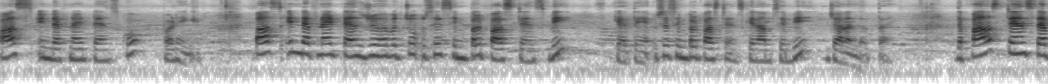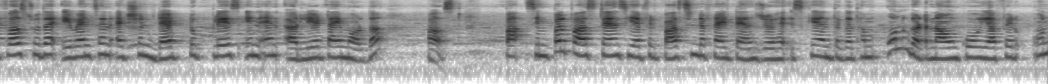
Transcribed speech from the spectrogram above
पास्ट इंडेफिनाइट टेंस को पढ़ेंगे। पास्ट इंडेफिनाइट टेंस जो है बच्चों, उसे सिंपल पास्ट टेंस भी कहते हैं। उसे सिंपल पास्ट टेंस के नाम से भी जाना जाता है। The past tense refers to the events and action that took place in an earlier time और the past simple past tense या फिर पास्ट इंडेफिनाइट टेंस जो है, इसके अंतर्गत हम उन घटनाओं को या फिर उन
